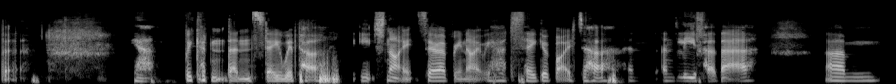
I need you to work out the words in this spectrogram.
But yeah, we couldn't then stay with her each night. So every night we had to say goodbye to her and, and leave her there. Um,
